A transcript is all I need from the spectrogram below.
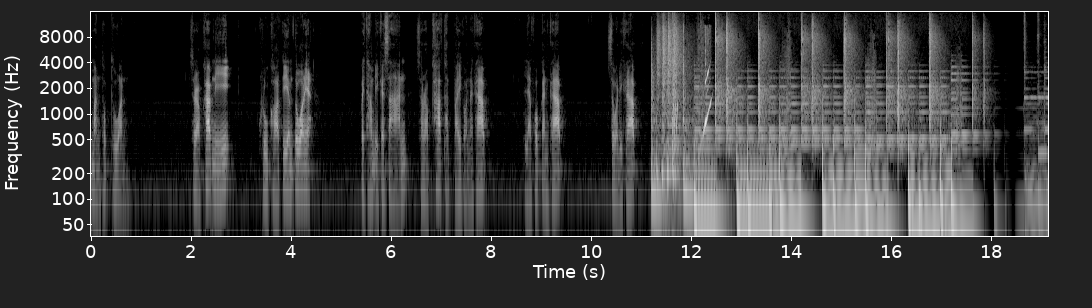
หมั่นทบทวนสำหรับคาบนี้ ครูขอเตรียมตัวเนี่ยไปทำเอกสารสำหรับคาบถัดไปก่อนนะครับ แล้วพบกันครับ สวัสดีครับ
